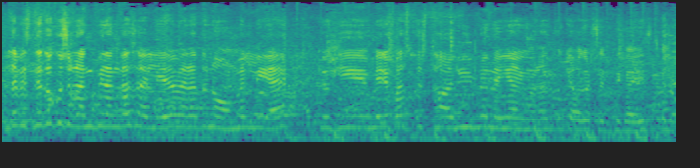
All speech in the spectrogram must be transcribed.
मतलब इसने तो कुछ रंग बिरंगा सा लिया है मैंने तो नॉर्मल लिया है क्योंकि मेरे पास कुछ था नहीं मैं नहीं आई हूँ ना तो क्या कर सकते गाइस चलो।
